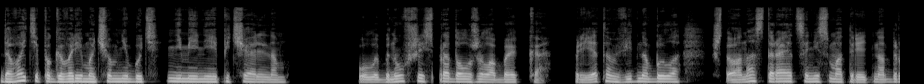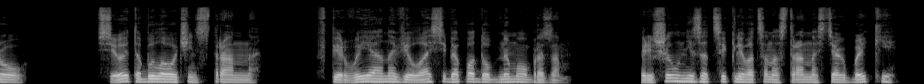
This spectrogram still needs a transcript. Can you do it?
Давайте поговорим о чем-нибудь не менее печальном». Улыбнувшись, продолжила Бекка. При этом видно было, что она старается не смотреть на Дроу. Все это было очень странно. Впервые она вела себя подобным образом. Решил не зацикливаться на странностях Бекки,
